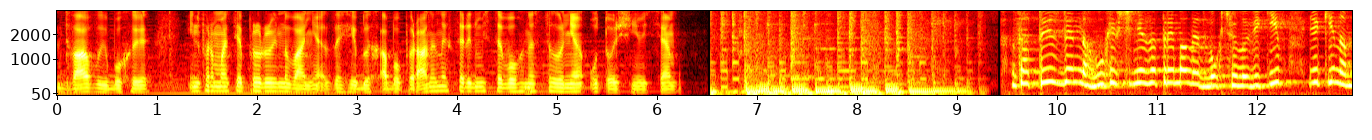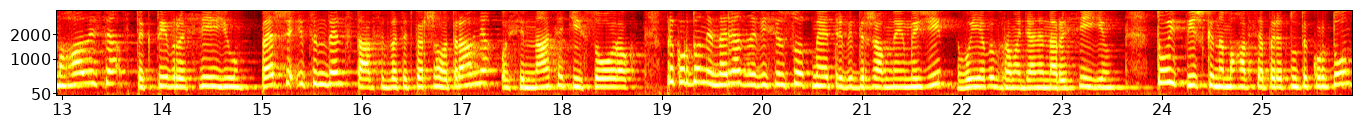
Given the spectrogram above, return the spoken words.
2 вибухи. Інформація про руйнування загиблих або поранених серед місцевого населення уточнюється. За тиждень на Глухівщині затримали двох чоловіків, які намагалися втекти в Росію. Перший інцидент стався 21 травня о 17.40. Прикордонний наряд за 800 метрів від державної межі виявив громадянина Росії. Той пішки намагався перетнути кордон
